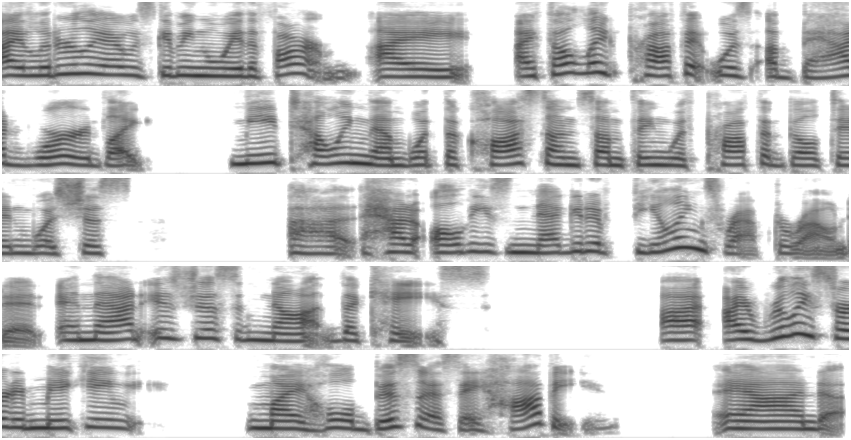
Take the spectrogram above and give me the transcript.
I literally, I was giving away the farm. I, I felt like profit was a bad word. Like me telling them what the cost on something with profit built in was just, uh, had all these negative feelings wrapped around it. And that is just not the case. I, I really started making my whole business a hobby. And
